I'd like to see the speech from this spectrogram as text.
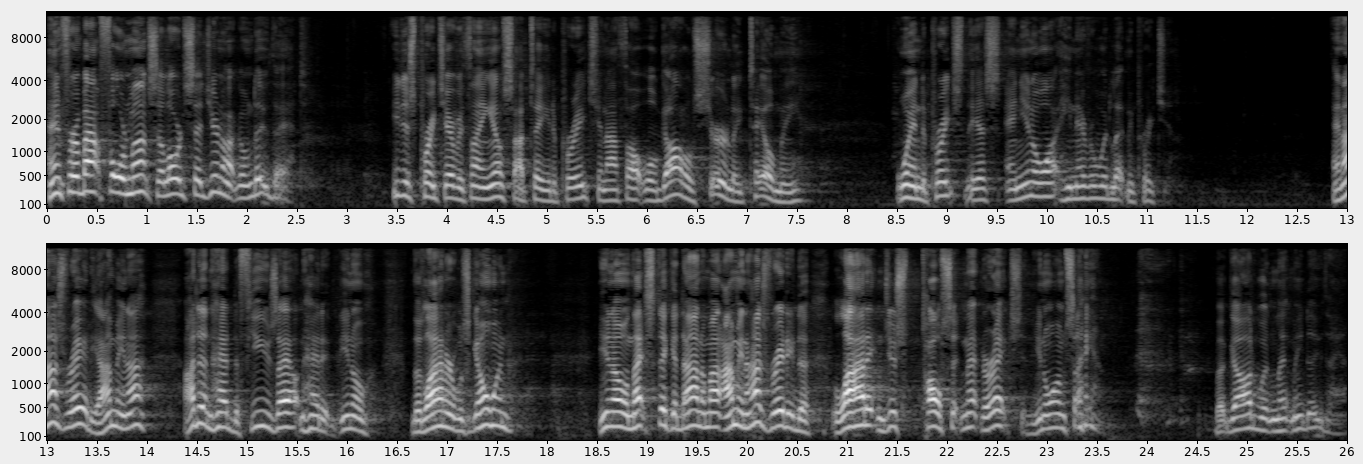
And for about four months, the Lord said, You're not going to do that. You just preach everything else I tell you to preach. And I thought, well, God will surely tell me when to preach this. And you know what? He never would let me preach it. And I was ready. I mean, I, I didn't had the fuse out and had it, you know, the lighter was going, you know, and that stick of dynamite. I mean, I was ready to light it and just toss it in that direction. You know what I'm saying? But God wouldn't let me do that.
